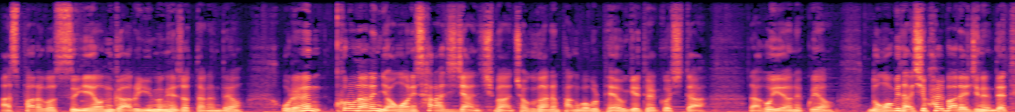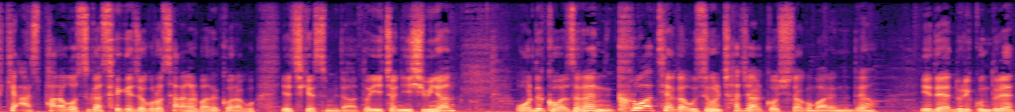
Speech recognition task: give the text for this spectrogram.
아스파라거스 예언가로 유명해졌다는데요. 올해는 코로나는 영원히 사라지지 않지만 적응하는 방법을 배우게 될 것이다. 라고 예언했고요. 농업이 다시 활발해지는데 특히 아스파라거스가 세계적으로 사랑을 받을 거라고 예측했습니다. 또 2022년 월드컵에서는 크로아티아가 우승을 차지할 것이라고 말했는데요. 이에 대해 누리꾼들의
